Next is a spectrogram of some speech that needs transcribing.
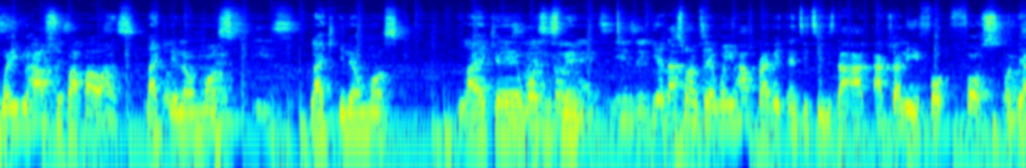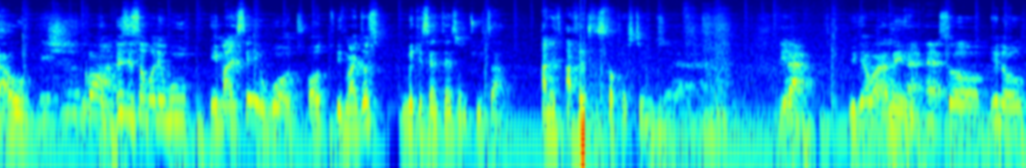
when you have superpowers like Elon Musk, is, like Elon Musk, like uh, what's his name? government, he's a Yeah, that's what I'm saying. When you have private entities that are actually a fo- force on their own, They shouldn't be come. This is somebody who it might say a word or it might just make a sentence on Twitter and it affects the stock exchange. Yeah. Yeah. You get what I mean? so you know,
